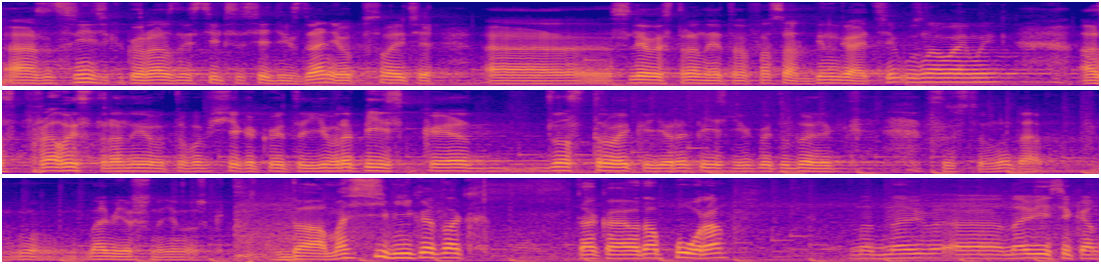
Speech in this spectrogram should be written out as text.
А, зацените, какой разный стиль соседних зданий. Вот посмотрите, с левой стороны это фасад Бенгати узнаваемый, а с правой стороны это вообще какая-то европейская достройка, европейский какой-то домик. Слушайте, ну да, ну, намешано немножко. Да, массивненько так, такая вот опора навесика.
